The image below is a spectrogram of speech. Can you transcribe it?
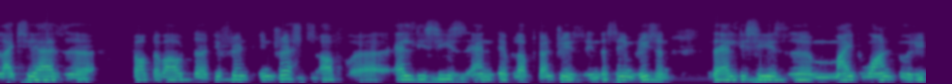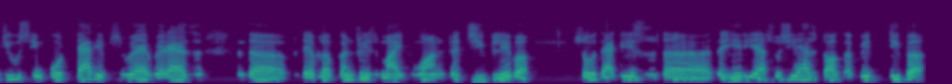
like she has uh, talked about the different interests of uh, LDCs and developed countries in the same region. The LDCs uh, might want to reduce import tariffs, where, whereas the developed countries might want cheap labor. So that is the the area. So she has talked a bit deeper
